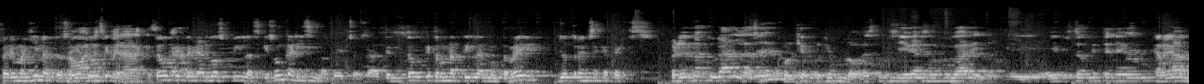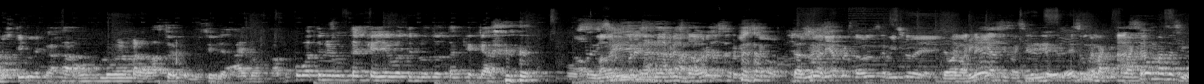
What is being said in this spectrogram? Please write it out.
Pero imagínate, o sea, No yo van a tengo, que, tener- a que se tengo que cargue. tener dos pilas, que son carísimas, de hecho. O sea, ten- tengo que tener una pila en Monterrey y otra en Zacatecas. Pero es natural, la de- porque por ejemplo, es como si llegas a un lugar y, y, oye, pues tengo que tener un Carga de combustible. un lugar para abasto de combustible. Ay, no, ¿a poco va a tener un tanque allá y va a tener otro tanque acá? O No, sea, va a haber sí. pre- prestadores de servicio. Tal vez. Haría prestadores de servicio de, De baterías, imagínate. Eso me la, me la Hasta- creo más así.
